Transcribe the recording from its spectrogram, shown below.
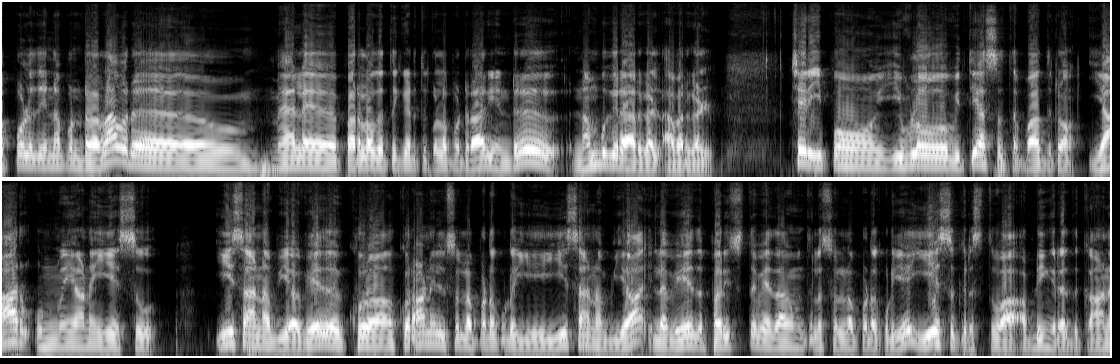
அப்பொழுது என்ன பண்ணுறாருனா அவர் மேலே பரலோகத்துக்கு எடுத்துக்கொள்ளப்படுறார் என்று நம்புகிறார்கள் அவர்கள். சரி இப்போ இவ்வளோ வித்தியாசத்தை பார்த்துட்டோம். யார் உண்மையான இயேசு? ஈசா நபியா வேத குரா குரானில் சொல்லப்படக்கூடிய ஈசா நபியா இல்லை வேத பரிசுத்த வேதாகமத்தில் சொல்லப்படக்கூடிய இயேசு கிறிஸ்துவா அப்படிங்கிறதுக்கான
